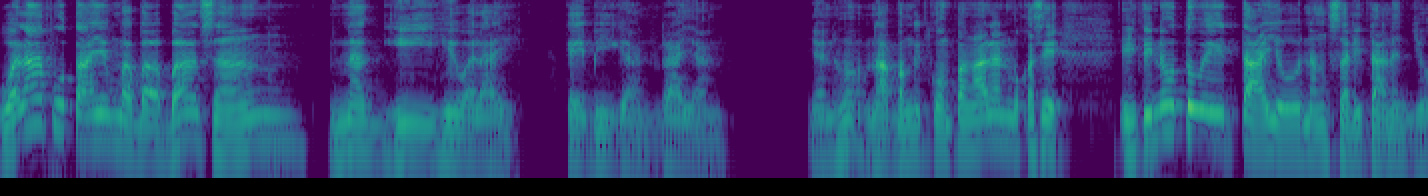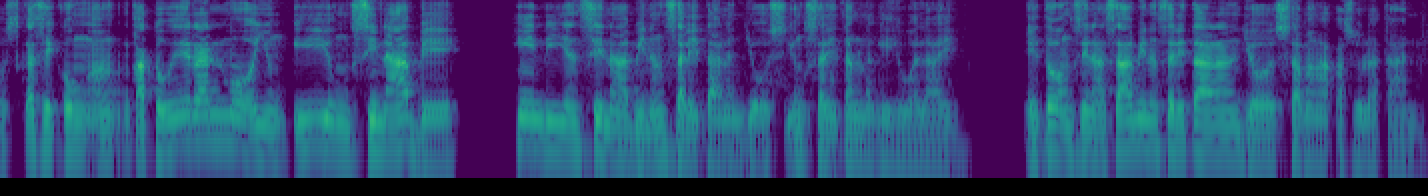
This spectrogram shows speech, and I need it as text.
Wala po tayong mababasang naghihiwalay. Kaibigan, Ryan. Yan ho, nabanggit ko ang pangalan mo kasi itinutuwid tayo ng salita ng Diyos. Kasi kung ang katuwiran mo yung iyong sinabi, hindi yan sinabi ng salita ng Diyos, yung salitang naghihiwalay. Ito ang sinasabi ng salita ng Diyos sa mga kasulatan.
